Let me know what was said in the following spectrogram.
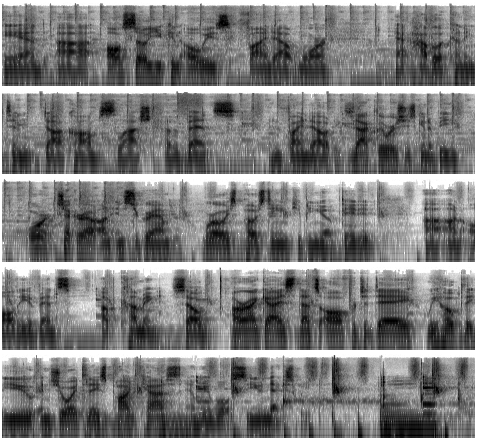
And uh, also, you can always find out more at havilahcunnington.com slash events and find out exactly where she's going to be or check her out on Instagram. We're always posting and keeping you updated uh, on all the events upcoming. So, all right, guys, that's all for today. We hope that you enjoyed today's podcast, and we will see you next week.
